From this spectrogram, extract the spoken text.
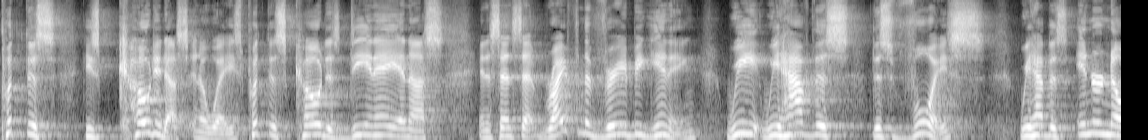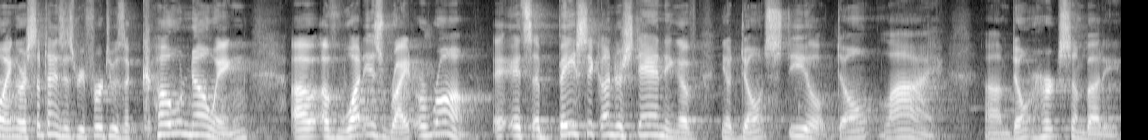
put this, He's coded us in a way. He's put this code, this DNA in us, in a sense that right from the very beginning, we, we have this, this voice we have this inner knowing, or sometimes it's referred to as a co knowing of, of, what is right or wrong. It's a basic understanding of, you know, don't steal, don't lie, um, don't hurt somebody.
